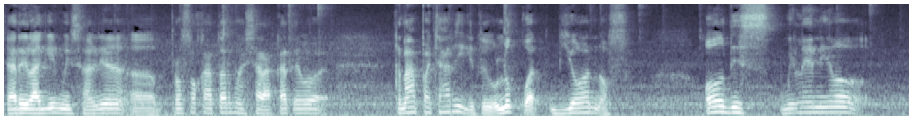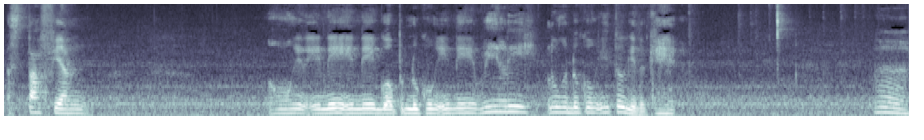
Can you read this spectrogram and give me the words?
cari lagi misalnya uh, provokator masyarakat yang kenapa cari? gitu. Look what beyond of all this millennial stuff yang ngomongin ini ini gue pendukung ini. Really? Lu ngedukung itu? Gitu. Kayak ah.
